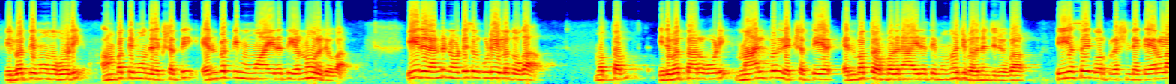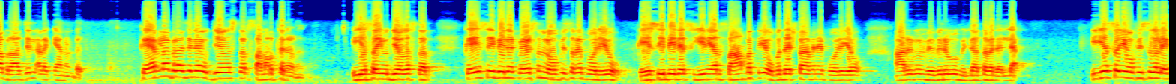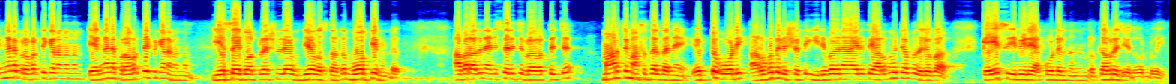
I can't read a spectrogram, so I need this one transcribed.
ഇരുപത്തിമൂന്ന് കോടി അമ്പത്തിമൂന്ന് ലക്ഷത്തി എൺപത്തി മൂവായിരത്തി എണ്ണൂറ് രൂപ. ഈ രണ്ട് നോട്ടീസിൽ കൂടിയുള്ള തുക മൊത്തം ഇരുപത്തി ആറ് കോടി നാൽപ്പത് ലക്ഷത്തി എൺപത്തി ഒമ്പതിനായിരത്തി മുന്നൂറ്റി പതിനഞ്ച് രൂപ. ഇ എസ് ഐ കോർപ്പറേഷന്റെ കേരള ബ്രാഞ്ചിൽ അടയ്ക്കാനുണ്ട്. കേരള ബ്രാഞ്ചിലെ ഉദ്യോഗസ്ഥർ സമർത്ഥനാണ് ഇ എസ് ഐ ഉദ്യോഗസ്ഥർ കെ സി ബിയിലെ പേഴ്സണൽ ഓഫീസറെ പോലെയോ കെ സി ബിയിലെ സീനിയർ സാമ്പത്തിക ഉപദേഷ്ടാവിനെ പോലെയോ അറിവും വിവരവും ഇല്ലാത്തവരല്ല ഇ എസ് ഐ ഓഫീസുകൾ എങ്ങനെ പ്രവർത്തിക്കണമെന്നും എങ്ങനെ പ്രവർത്തിപ്പിക്കണമെന്നും ഇ എസ് ഐ കോർപ്പറേഷനിലെ ഉദ്യോഗസ്ഥർക്ക് ബോധ്യമുണ്ട്. അവർ അതിനനുസരിച്ച് പ്രവർത്തിച്ച് മാർച്ച് മാസത്തിൽ തന്നെ എട്ട് കോടി അറുപത് ലക്ഷത്തി ഇരുപതിനായിരത്തി അറുന്നൂറ്റമ്പത് രൂപ കെ സി ബിയുടെ അക്കൗണ്ടിൽ നിന്നും റിക്കവറി ചെയ്തു കൊണ്ടുപോയി.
